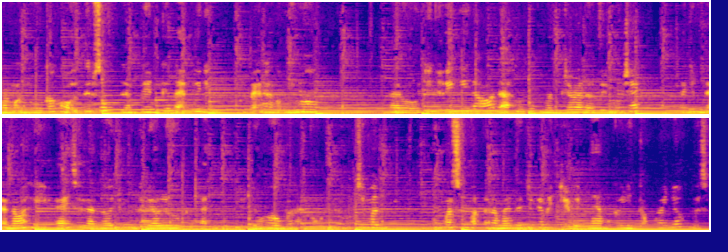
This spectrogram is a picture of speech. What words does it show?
và mọi người có cơ hội tiếp xúc, làm quen với các bạn với những bạn Hà Nội nhiều hơn. Và rồi chính những ý nghĩa đó đã thu hút mình cho ra đời viện ngồi sách và như mình đã nói thì án sẽ là nơi chúng mình được giao lưu các bạn nhiều hơn về Hà Nội và Hồ Chí Minh. Qua sứ mệnh đã là mang đến cho các bạn trẻ Việt Nam, một cái nhìn tổng quát nhất về sự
